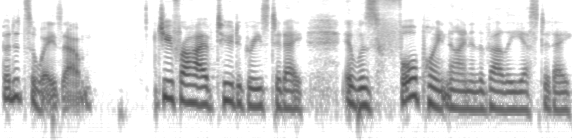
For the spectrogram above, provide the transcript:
but it's a ways out. Due for a high of 2 degrees today. It was 4.9 in the valley yesterday,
